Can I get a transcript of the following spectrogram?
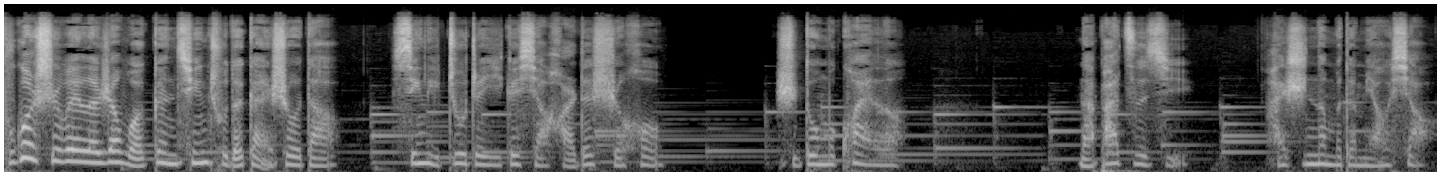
不过是为了让我更清楚地感受到心里住着一个小孩的时候，是多么快乐，哪怕自己还是那么的渺小。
